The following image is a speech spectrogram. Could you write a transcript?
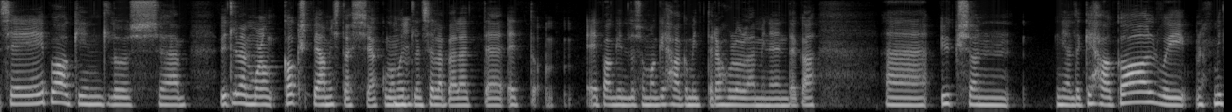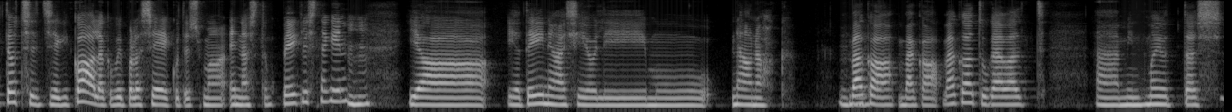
see ebakindlus, ütleme, mul on kaks peamist asja, kui ma mm -hmm. mõtlen selle peale, et, et ebakindlus oma kehaga, mitte rahulolemine endaga. üks on nii-öelda keha kaal või noh, mitte otseselt isegi kaal, aga võib-olla see, kuidas ma ennast nagu peeglist nägin mm. -hmm. ja, ja teine asi oli mu näonahk mm -hmm.. väga, väga, väga tugevalt mind mõjutas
